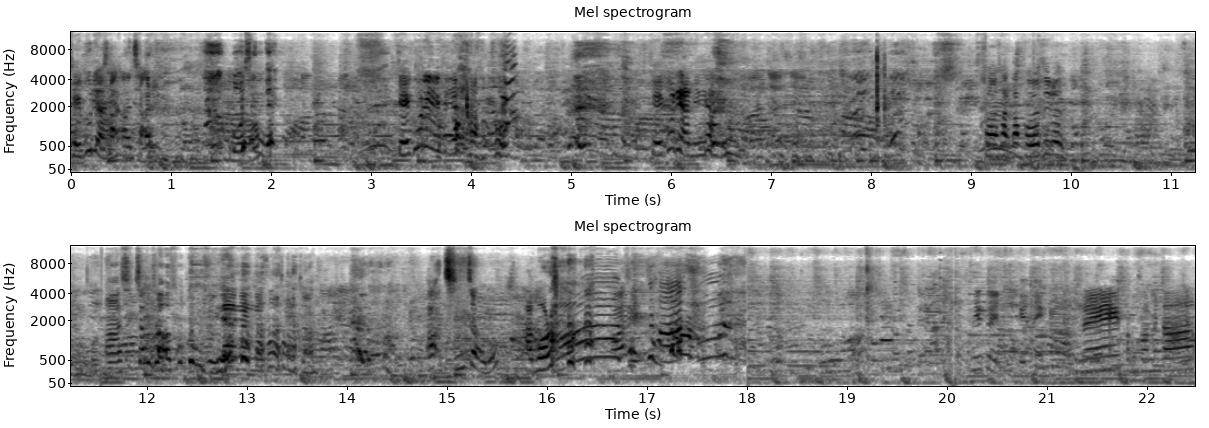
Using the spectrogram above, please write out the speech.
개구리 아니야? 아, 잘 꽃인데 개구리야 개구리 아니냐고 저 잠깐 보여드려 아 시청자와 소통 중이야? 네네네 소통 중 아 진짜로? 아 뭐라? 아 진짜? 네 감사합니다.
